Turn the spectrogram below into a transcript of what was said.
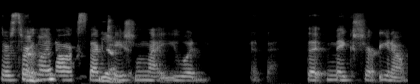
There's certainly no expectation that you would, that make sure, you know,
